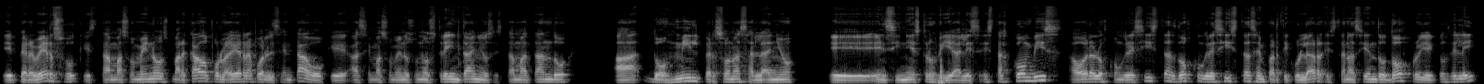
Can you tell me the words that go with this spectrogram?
eh, perverso que está más o menos marcado por la guerra por el centavo, que hace más o menos unos 30 años está matando a 2.000 personas al año eh, en siniestros viales. Estas combis, ahora los congresistas, dos congresistas en particular, están haciendo dos proyectos de ley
